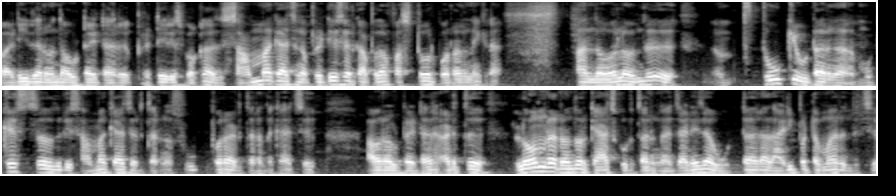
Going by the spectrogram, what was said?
படிதர் வந்து அவுட் ஆகிட்டார் பிரிட்டீரியஸ் பக்கம். அது செம்ம கேட்சுங்க பிரிட்டிஷருக்கு அப்போ தான் ஃபஸ்ட் ஓவர் போடுறாருன்னு நினைக்கிறேன். அந்த ஓவரில் வந்து தூக்கி விட்டாருங்க. முகேஷ் சௌத்ரி செம்ம கேட்ச் எடுத்தாருங்க. சூப்பராக எடுத்தார் அந்த கேட்ச்சு அவர் அவுட் ஆகிட்டார் அடுத்து லோம்ரர் வந்து ஒரு கேட்ச் கொடுத்தாருங்க. ஜடேஜா விட்டார். அது அடிப்பட்ட மாதிரி இருந்துச்சு.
